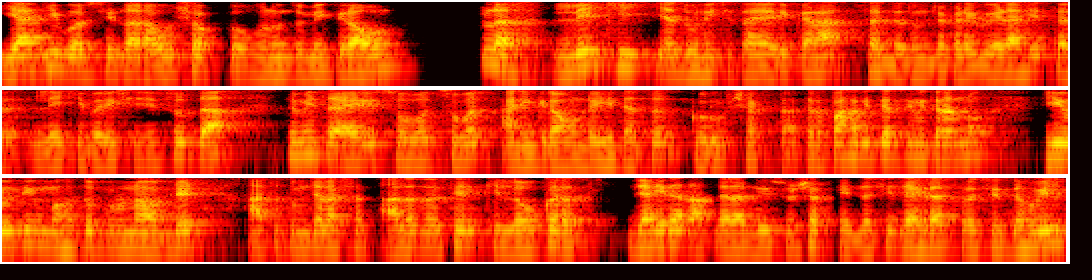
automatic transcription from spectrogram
याही वर्षीचा राहू शकतो. म्हणून तुम्ही ग्राउंड प्लस लेखी या दोन्हीची तयारी करा. सध्या तुमच्याकडे वेळ आहे तर लेखी परीक्षेची सुद्धा तुम्ही तयारी सोबत सोबत आणि ग्राउंडही त्याचं करू शकता. तर पहा विद्यार्थी मित्रांनो ही होती महत्त्वपूर्ण अपडेट आता तुमच्या लक्षात आलंच असेल की लवकरच जाहिरात आपल्याला दिसू शकते. जशी जाहिरात प्रसिद्ध होईल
